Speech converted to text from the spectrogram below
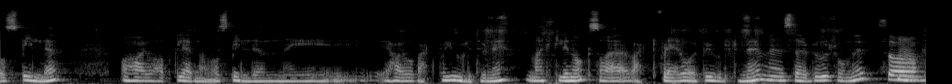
å spille. Og har jo hatt gleden av å spille den i Jeg har jo vært på juleturné. Merkelig nok så har jeg vært flere år på juleturné med større produksjoner. Så, mm.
